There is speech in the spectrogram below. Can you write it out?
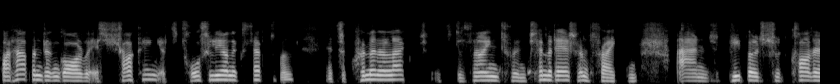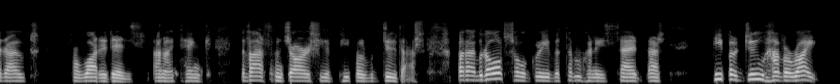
What happened in Galway is shocking. It's totally unacceptable. It's a criminal act. It's designed to intimidate and frighten. And people should call it out for what it is. And I think the vast majority of people would do that. But I would also agree with him when he said that people do have a right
